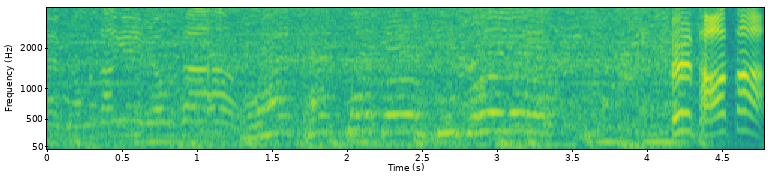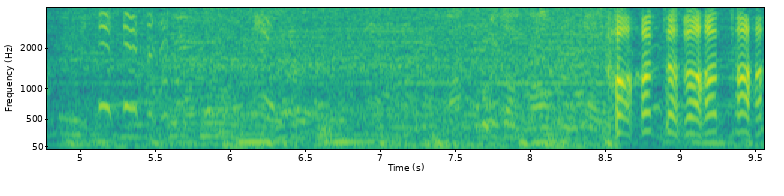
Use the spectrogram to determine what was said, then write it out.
Last chance. 그래 다 왔다. 다 왔다 다 왔다.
